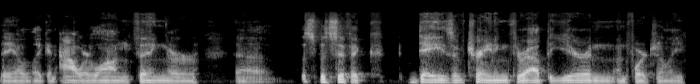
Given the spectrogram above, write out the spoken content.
you know like an hour long thing or uh, specific days of training throughout the year, and unfortunately,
